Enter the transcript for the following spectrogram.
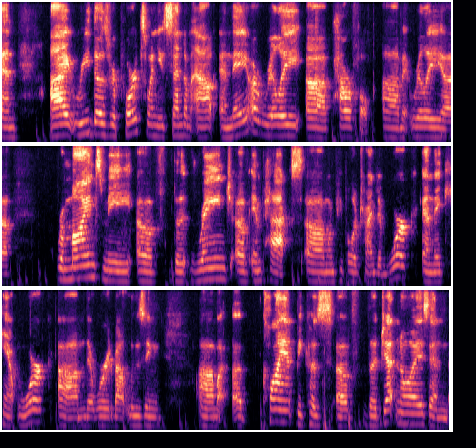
And I read those reports when you send them out, and they are really uh, powerful. Um, it really uh, reminds me of the range of impacts um, when people are trying to work and they can't work. Um, they're worried about losing um, a, a, client because of the jet noise and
